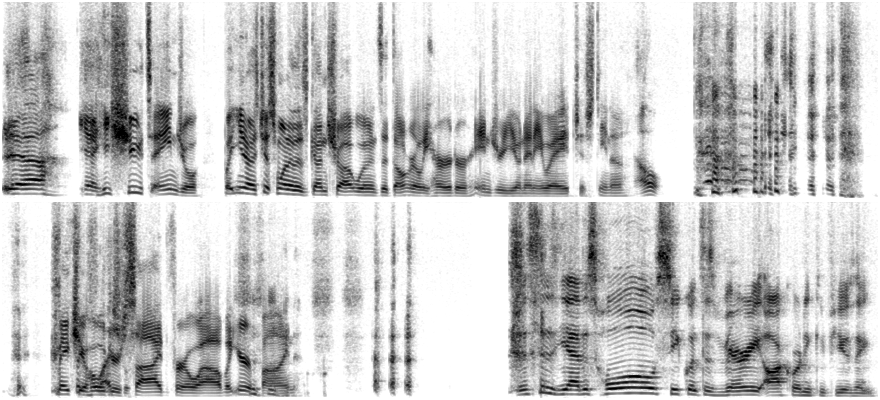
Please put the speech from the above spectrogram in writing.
yeah. Yeah, he shoots Angel, but you know it's just one of those gunshot wounds that don't really hurt or injure you in any way. It just you know Oh. makes you hold your Flash- side for a while, but you're fine. This is yeah. This whole sequence is very awkward and confusing.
